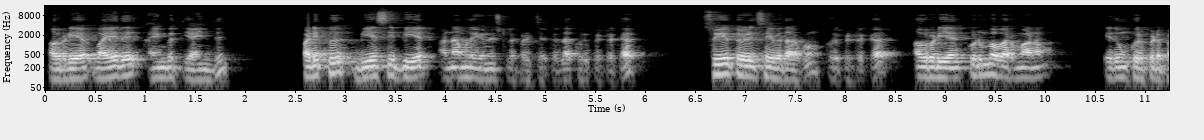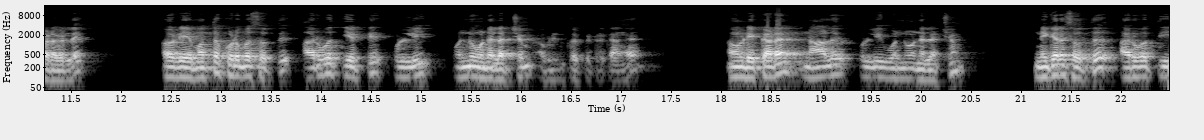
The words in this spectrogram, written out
அவருடைய வயது ஐம்பத்தி ஐந்து. படிப்பு பிஎஸ்சி பிஎட் அண்ணாமலை யூனிவர்சிட்டியில் படிச்சிருக்கிறதா குறிப்பிட்டிருக்கார். சுய தொழில் செய்வதாகவும் குறிப்பிட்டிருக்கார். அவருடைய குடும்ப வருமானம் எதுவும் குறிப்பிடப்படவில்லை. அவருடைய மொத்த குடும்ப சொத்து அறுபத்தி எட்டு புள்ளி ஒன்று ஒன்று லட்சம் அப்படின்னு குறிப்பிட்டிருக்காங்க. அவங்களுடைய கடன் நாலு புள்ளி ஒன்று ஒன்று லட்சம். நிகர சொத்து அறுபத்தி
